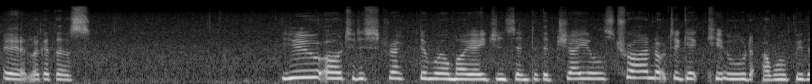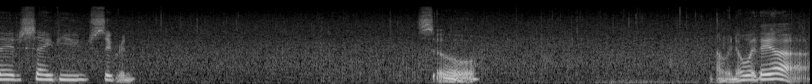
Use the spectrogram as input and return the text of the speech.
Here, look at this. You are to distract them while my agents enter the jails. Try not to get killed. I won't be there to save you, Sigrun. So. Now we know where they are.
